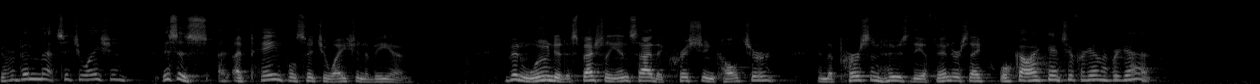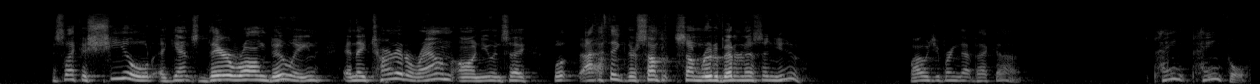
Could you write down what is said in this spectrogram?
You ever been in that situation? This is a painful situation to be in. You've been wounded, especially inside the Christian culture, and the person who's the offender say, Well, why can't you forgive and forget? It's like a shield against their wrongdoing, and they turn it around on you and say, Well, I think there's some, some root of bitterness in you. Why would you bring that back up? It's pain, painful.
